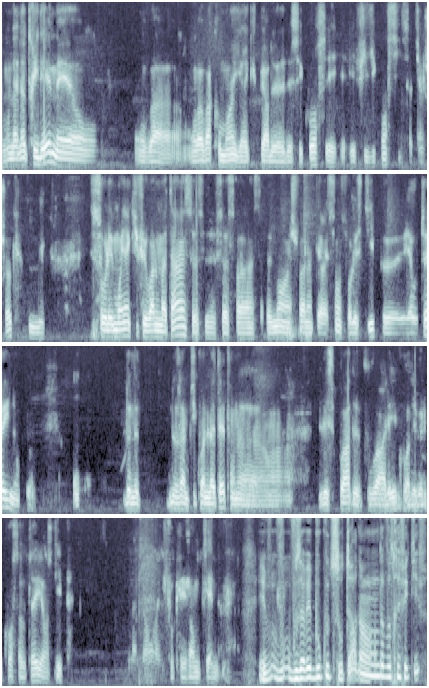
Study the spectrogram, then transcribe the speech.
on, a notre idée, mais on, on, va on va voir comment il récupère de, de ses courses et, physiquement si ça tient le choc. Mais sur les moyens qu'il fait voir le matin, ça, sera certainement un cheval intéressant sur le steep euh, et à Hauteuil. Donc, dans, dans, un petit coin de la tête, on a l'espoir de pouvoir aller courir des belles courses à Hauteuil en steep. Maintenant, il faut que les jambes tiennent. Et vous, vous avez beaucoup de sauteurs dans, dans votre effectif?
